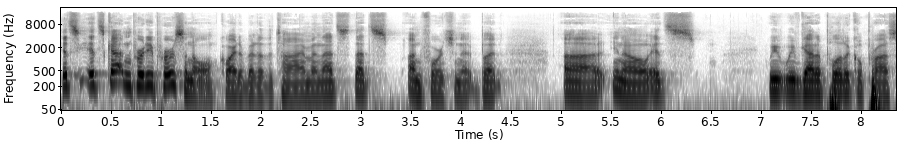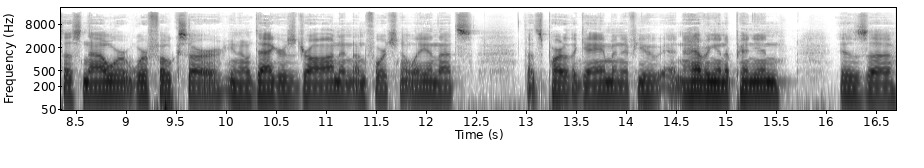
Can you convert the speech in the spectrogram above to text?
it's it's gotten pretty personal quite a bit of the time, and that's that's unfortunate. But uh, you know, it's we we've got a political process now where where folks are you know daggers drawn, and unfortunately, and that's that's part of the game. And if you and having an opinion is uh,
